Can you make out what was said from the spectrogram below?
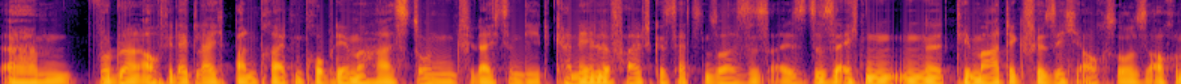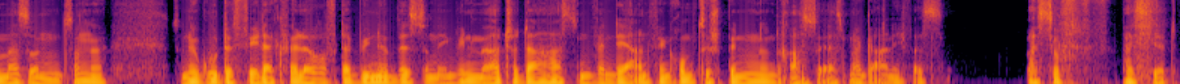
ähm, wo du dann auch wieder gleich Bandbreitenprobleme hast und vielleicht sind die Kanäle falsch gesetzt und so. Das ist, also das ist echt ein, eine Thematik für sich auch so. Es ist auch immer so, ein, so, eine, so eine gute Fehlerquelle, wo du auf der Bühne bist und irgendwie einen Merger da hast und wenn der anfängt rumzuspinnen, dann raffst du erstmal gar nicht, was, was so passiert.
